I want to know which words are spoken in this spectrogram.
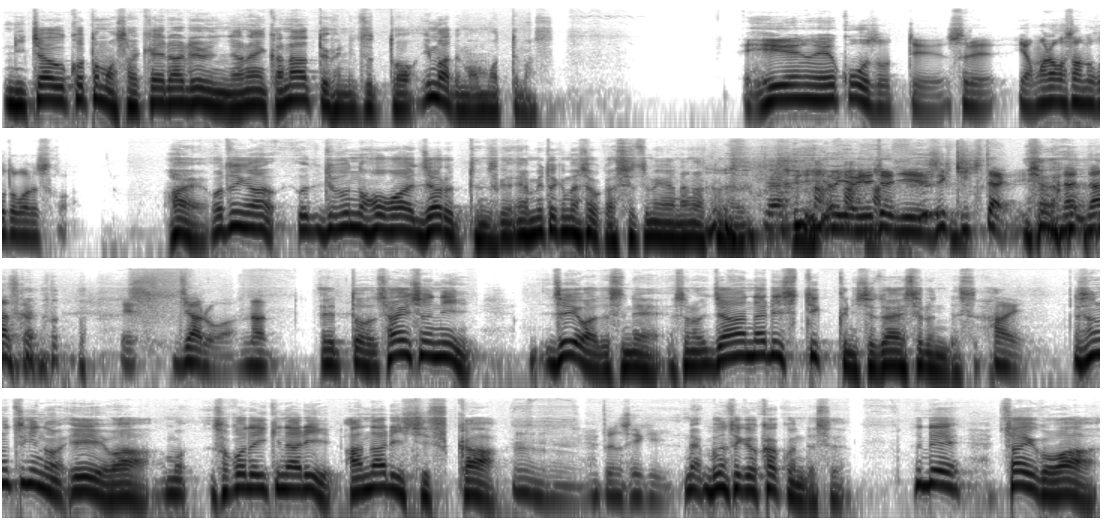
似ちゃうことも避けられるんじゃないかなというふうにずっと今でも思ってます。ANA 構造って、それ、山中さんの言葉ですか？はい、私が自分の方法は JAL って言うんですけどやめときましょうか説明が長くなる。いやいやいや、聞きたい。ななんですか？え、JAL は？な、えっと最初に J はですねそのジャーナリスティックに取材するんです。はい。でその次の A はもうそこでいきなりアナリシスかうんうん、分析。ね分析を書くんです。で最後は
